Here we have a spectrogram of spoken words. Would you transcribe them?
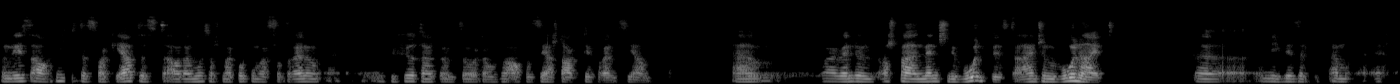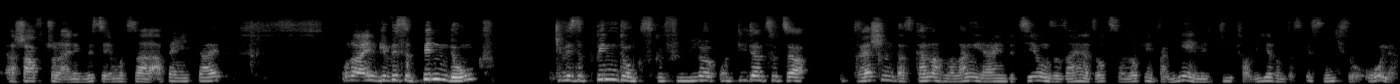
und ist auch nicht das Verkehrteste, aber da muss man mal gucken, was zur Trennung äh, geführt hat und so, da muss man auch sehr stark differenzieren. Ähm, weil wenn du erstmal an Menschen gewohnt bist, allein schon Gewohnheit, äh, eine gewisse, ähm, erschafft schon eine gewisse emotionale Abhängigkeit oder eine gewisse Bindung, gewisse Bindungsgefühle und die dann zu zerdreschen, das kann nach einer langjährigen Beziehung so sein, als würdest du wirklich ein Familienmitglied verlieren, das ist nicht so ohne.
